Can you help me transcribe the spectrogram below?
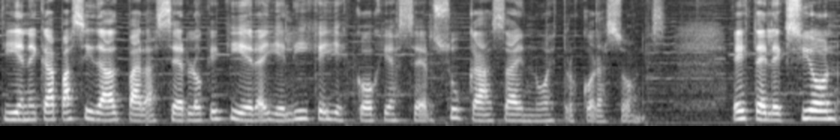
Tiene capacidad para hacer lo que quiera y elige y escoge hacer su casa en nuestros corazones. Esta elección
